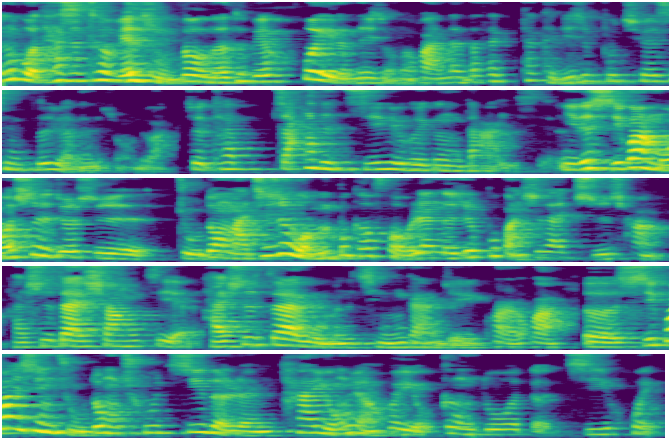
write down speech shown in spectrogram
如果他是特别主动的、特别会的那种的话，那他他他肯定是不缺性资源的那种，对吧？就他渣的几率会更大一些。你的习惯模式就是主动嘛。其实我们不可否认的，就不管是在职场还是在商界，还是在我们的情感这一块的话，呃，习惯性主动出击的人，他永远会有更多的机会。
